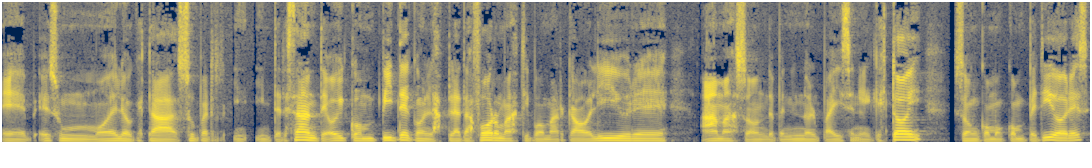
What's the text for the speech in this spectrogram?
Eh, es un modelo que está súper interesante. Hoy compite con las plataformas tipo Mercado Libre, Amazon, dependiendo del país en el que estoy. Son como competidores,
